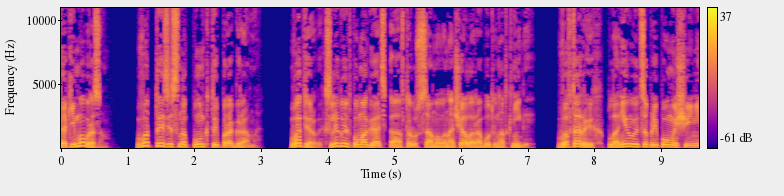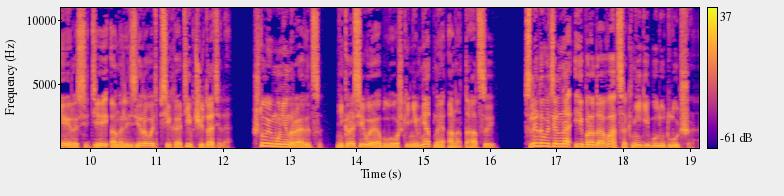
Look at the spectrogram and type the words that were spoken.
Каким образом? Вот тезисно пункты программы. Во-первых, следует помогать автору с самого начала работы над книгой. Во-вторых, планируется при помощи нейросетей анализировать психотип читателя, что ему не нравится, некрасивые обложки, невнятные аннотации. Следовательно, и продаваться книги будут лучше.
